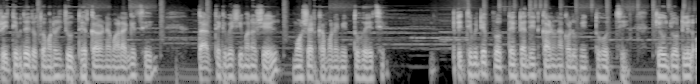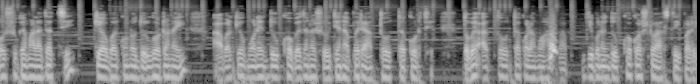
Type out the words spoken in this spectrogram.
পৃথিবীতে যত মানুষ যুদ্ধের কারণে মারা গেছে, তার থেকে বেশি মানুষের মশার কামড়ে মৃত্যু হয়েছে। পৃথিবীতে প্রত্যেকটা দিন কারও না কারও মৃত্যু হচ্ছে। কেউ জটিল অসুখে মারা যাচ্ছে, কেউ আবার কোনো দুর্ঘটনায়, আবার কেউ মনের দুঃখ বেদনা সইতে না পেরে আত্মহত্যা করছে। তবে আত্মহত্যা করা মহাপাপ। জীবনে দুঃখ কষ্ট আসতেই পারে,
